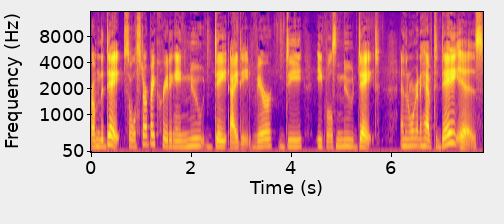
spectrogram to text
from the date. So we'll start by creating a new date ID. var d equals new date. And then we're going to have today is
